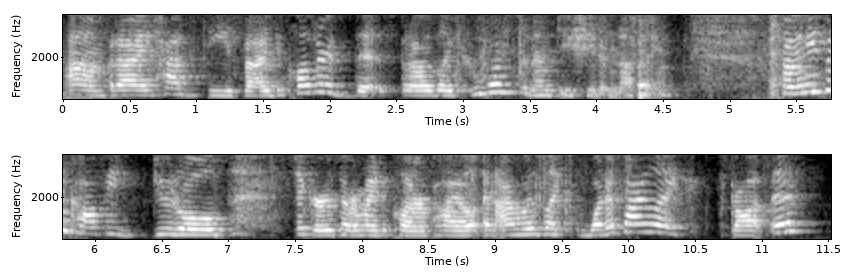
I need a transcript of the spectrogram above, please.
Um, but I had these, but I decluttered this. But I was like, who wants an empty sheet of nothing? So I'm going to use some Coffee Doodles stickers that were my declutter pile. And I was like, what if I like got this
